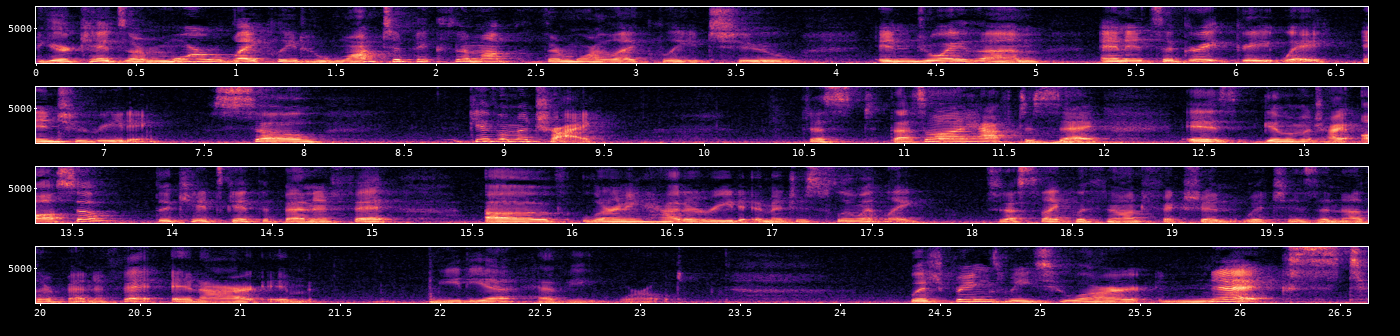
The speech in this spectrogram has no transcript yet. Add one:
Your kids are more likely to want to pick them up, they're more likely to enjoy them, and it's a great, great way into reading. So give them a try. Just that's all I have to say is give them a try. Also, the kids get the benefit of learning how to read images fluently just like with nonfiction, which is another benefit in our media heavy world. Which brings me to our next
